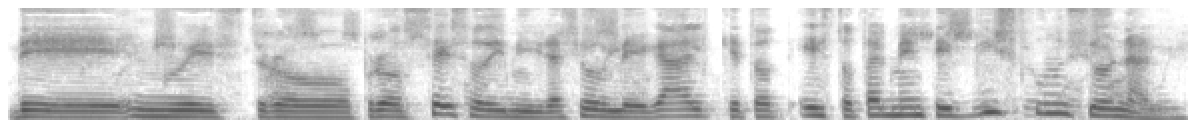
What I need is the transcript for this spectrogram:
de nuestro proceso de inmigración legal que es totalmente disfuncional.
